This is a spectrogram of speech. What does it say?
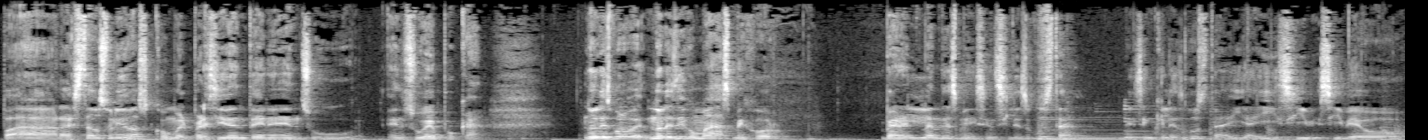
para Estados Unidos como el presidente en, en su, en su época. No les, vuelvo- no les digo más, mejor vean el irlandés, me dicen si les gusta, me dicen que les gusta y ahí si, si veo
